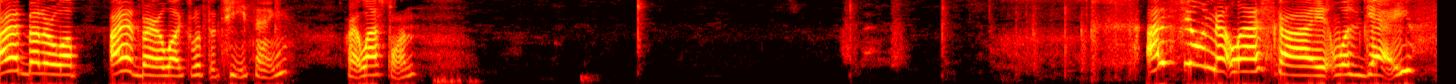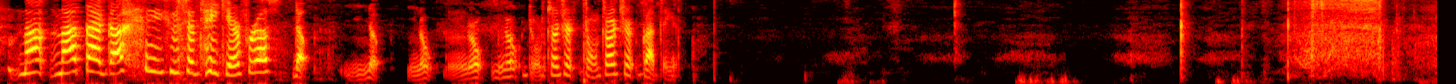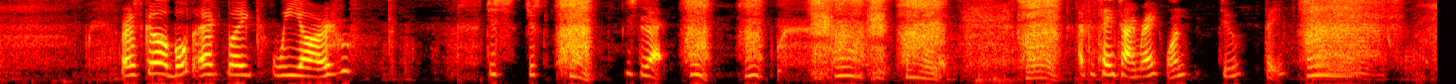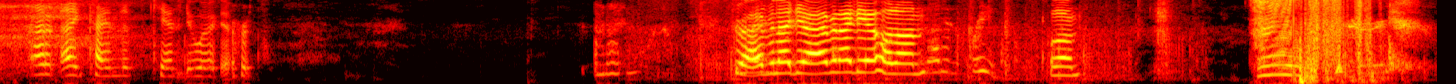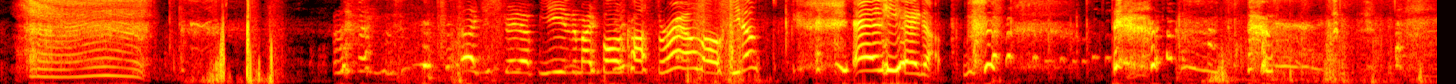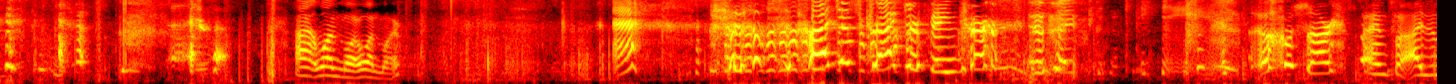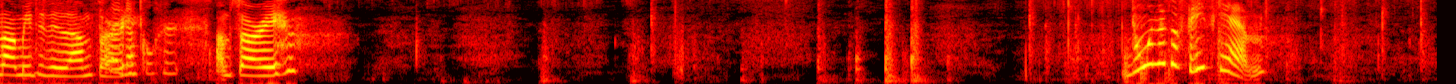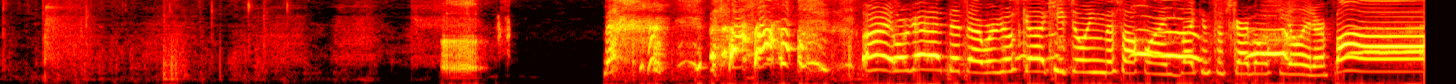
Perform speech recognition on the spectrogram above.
I had better luck. I had better luck with the T thing. All right, last one. I'm feeling that last guy was gay. Not not that guy who said take care for us. No. No. No. No. No. Don't touch it. Don't touch it. God dang it. Go. Both act like we are. Just, just, just do that. At the same time, right? One, two, three. I, I kind of can't do it. It hurts. I'm not. Here, I have an idea. I have an idea. Hold I'm on. not in the frame. Hold on. I just straight my phone across the room. Oh, you know, and he hang up. Alright, uh, one more, one more. I just cracked your finger. oh, sorry. I'm sorry. I did not mean to do that. I'm sorry. My knuckle hurts. I'm sorry. him. Alright, we're gonna end it there. We're just gonna keep doing this offline. Like and subscribe, and I'll see you later. Bye!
